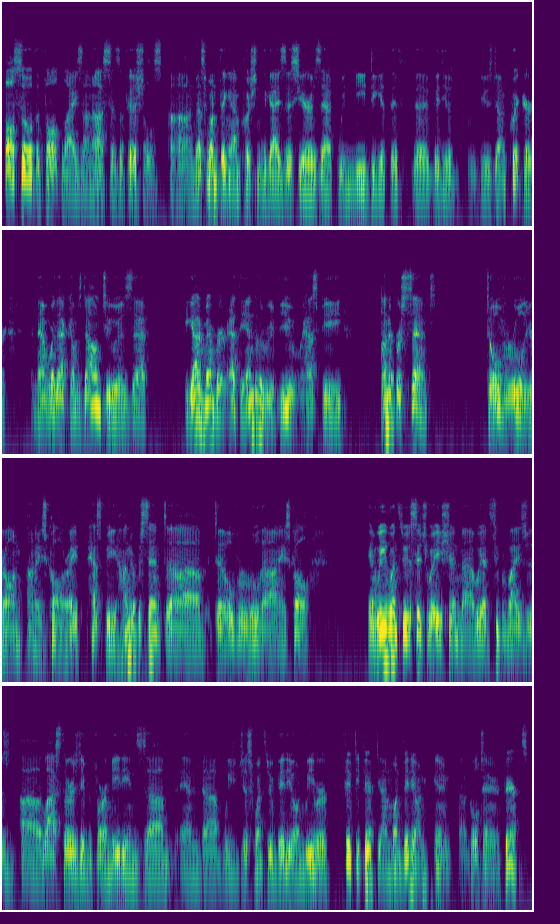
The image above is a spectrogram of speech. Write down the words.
Also, the fault lies on us as officials, uh, and that's one thing I'm pushing the guys this year is that we need to get the the video reviews done quicker. And then where that comes down to is that you got to remember at the end of the review, it has to be 100% to overrule your on, on ace call, right? It has to be 100% uh, to overrule that on ace call. And we went through a situation. Uh, we had supervisors uh, last Thursday before our meetings, um, and uh, we just went through video, and we were 50 50 on one video on in, uh, goaltender interference.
